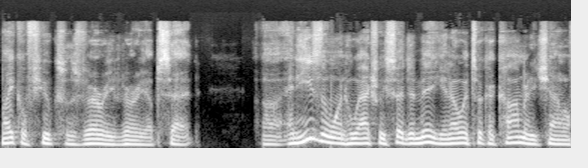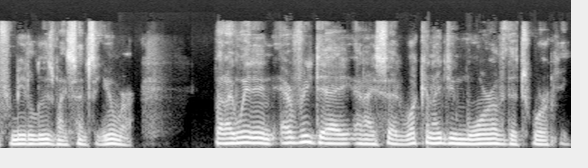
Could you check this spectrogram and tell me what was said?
Michael Fuchs was very very upset, uh, and he's the one who actually said to me, "You know, it took a comedy channel for me to lose my sense of humor." But I went in every day and I said, "What can I do more of that's working,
